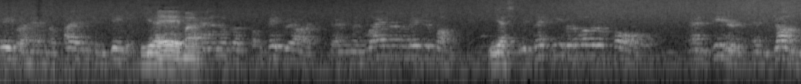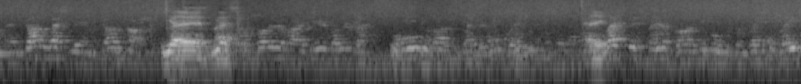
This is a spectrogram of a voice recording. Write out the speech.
Abraham, of Isaac and Jacob, Amen. and of the patriarchs and the minor and the major prophets. Yes. We thank thee for the mother of Paul and Peter and John and John Wesley and John Knox. Yes. Amen. Yes. For the mother of our dear mother, oh God, bless her, we pray. And Amen. bless this man of God as he moves from place to place,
